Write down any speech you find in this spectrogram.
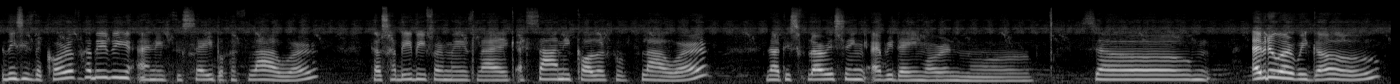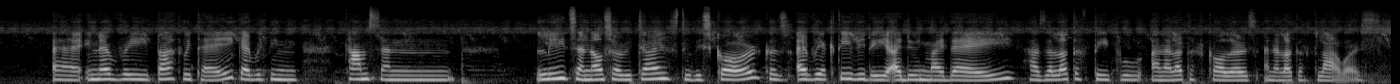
This is the core of Habibi, and it's the shape of a flower, because Habibi for me is like a sunny, colorful flower that is flourishing every day more and more. So everywhere we go, uh, in every path we take, everything comes and leads and also returns to this core because every activity I do in my day has a lot of people and a lot of colors and a lot of flowers.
